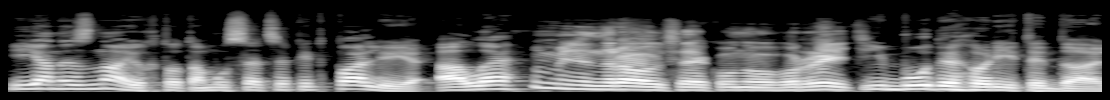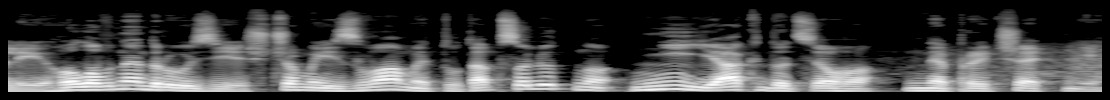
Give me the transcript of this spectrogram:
І я не знаю, хто там усе це підпалює, але Ну, мені подобається, як воно горить. і буде горіти далі. Головне, друзі, що ми із вами тут абсолютно ніяк до цього не причетні.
